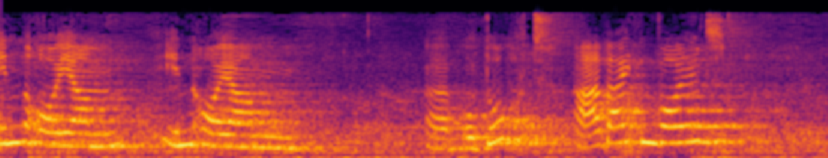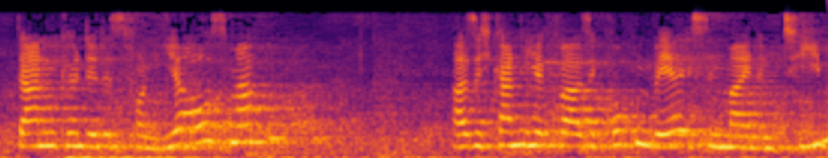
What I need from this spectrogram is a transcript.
in eurem, in eurem äh, Produkt arbeiten wollt, dann könnt ihr das von hier aus machen. Also ich kann hier quasi gucken, wer ist in meinem Team.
